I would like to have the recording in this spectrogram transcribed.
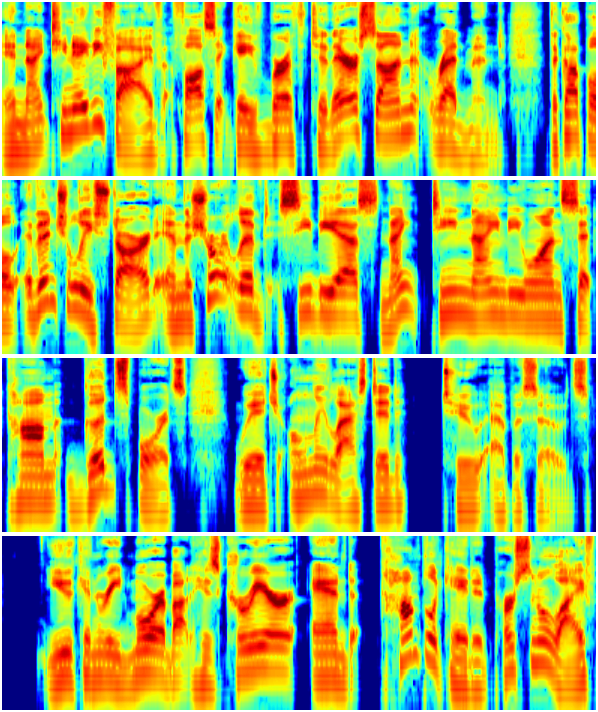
In 1985, Fawcett gave birth to their son, Redmond. The couple eventually starred in the short lived CBS 1991 sitcom Good Sports, which only lasted two episodes. You can read more about his career and complicated personal life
